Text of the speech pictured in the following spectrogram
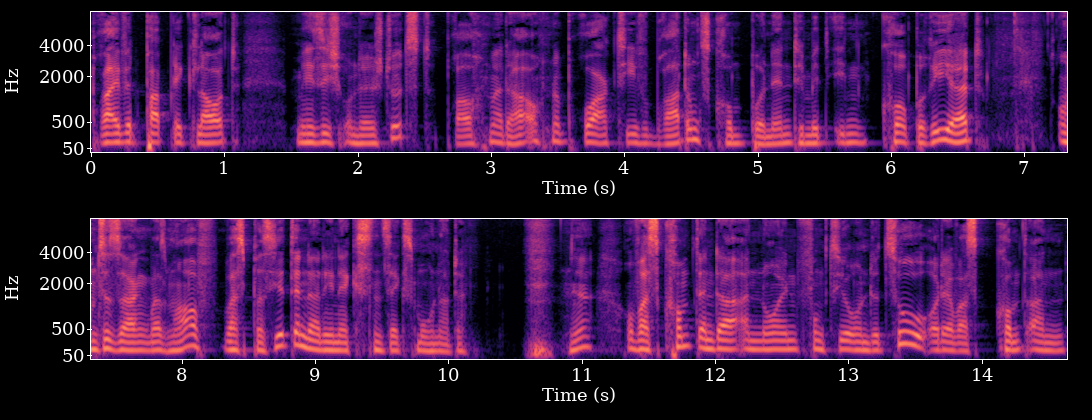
Private Public Cloud mäßig unterstützt, braucht man da auch eine proaktive Beratungskomponente mit inkorporiert, um zu sagen, pass mal auf, was passiert denn da die nächsten sechs Monate? ja? Und was kommt denn da an neuen Funktionen dazu? Oder was kommt an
